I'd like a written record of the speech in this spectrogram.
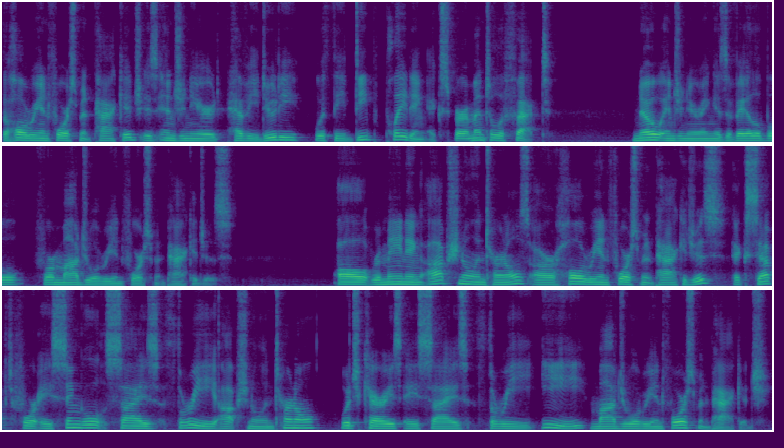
The hull reinforcement package is engineered heavy duty with the deep plating experimental effect. No engineering is available for module reinforcement packages. All remaining optional internals are hull reinforcement packages, except for a single size 3 optional internal which carries a size 3E module reinforcement package.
